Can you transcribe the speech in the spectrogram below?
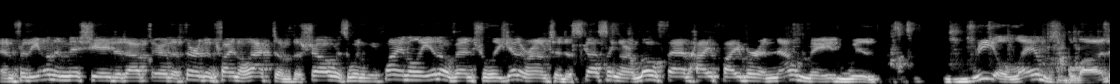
And for the uninitiated out there, the third and final act of the show is when we finally and eventually get around to discussing our low fat, high fiber, and now made with real lamb's blood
